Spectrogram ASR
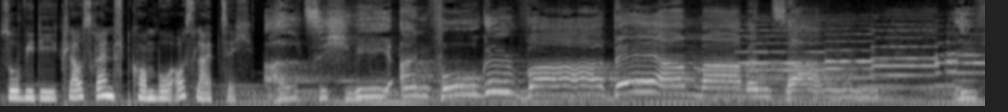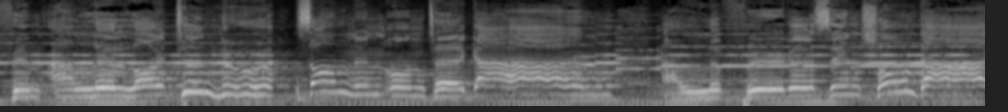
So wie die Klaus-Renft-Kombo aus Leipzig. Als ich wie ein Vogel war, der am Abend sang, riefen alle Leute nur Sonnenuntergang. Alle Vögel sind schon da,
